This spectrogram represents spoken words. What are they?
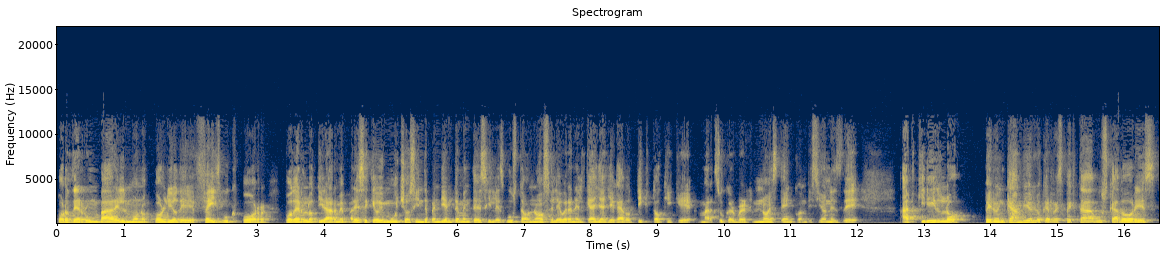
por derrumbar el monopolio de Facebook, por poderlo tirar? Me parece que hoy muchos, independientemente de si les gusta o no, celebran el que haya llegado TikTok y que Mark Zuckerberg no esté en condiciones de adquirirlo, pero en cambio en lo que respecta a buscadores,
